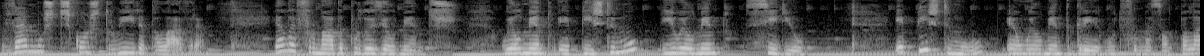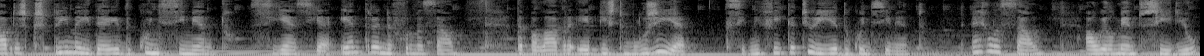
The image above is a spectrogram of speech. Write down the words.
Vamos desconstruir a palavra. Ela é formada por dois elementos: o elemento epistemo e o elemento sídio. Epistemo é um elemento grego de formação de palavras que exprime a ideia de conhecimento, ciência. Entra na formação da palavra epistemologia, que significa teoria do conhecimento. Em relação ao elemento sírio,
